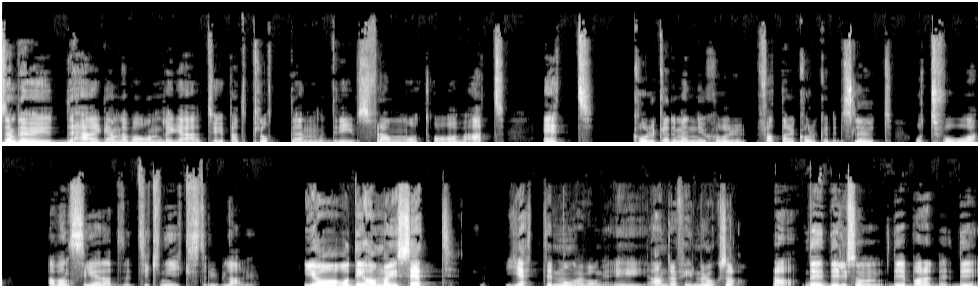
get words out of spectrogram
sen blev det ju det här gamla vanliga, typ att plotten drivs framåt av att ett, korkade människor fattar korkade beslut och två, avancerad teknik strular. Ja, och det har man ju sett jättemånga gånger i andra filmer också. Ja, det, det är liksom, det är bara, det, det,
